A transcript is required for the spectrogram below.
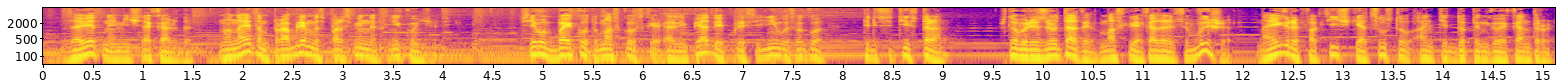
– заветная мечта каждого. Но на этом проблемы спортсменов не кончились. Всего к бойкоту Московской Олимпиады присоединилось около 30 стран. Чтобы результаты в Москве оказались выше – на играх фактически отсутствовал антидопинговый контроль.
